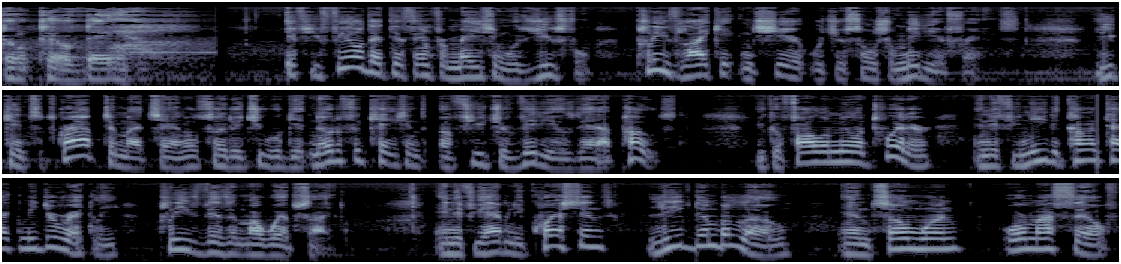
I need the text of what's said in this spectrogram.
Don't tell Dan. If you feel that this information was useful, please like it and share it with your social media friends. You can subscribe to my channel so that you will get notifications of future videos that I post. You can follow me on Twitter, and if you need to contact me directly, please visit my website. And if you have any questions, leave them below, and someone or myself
